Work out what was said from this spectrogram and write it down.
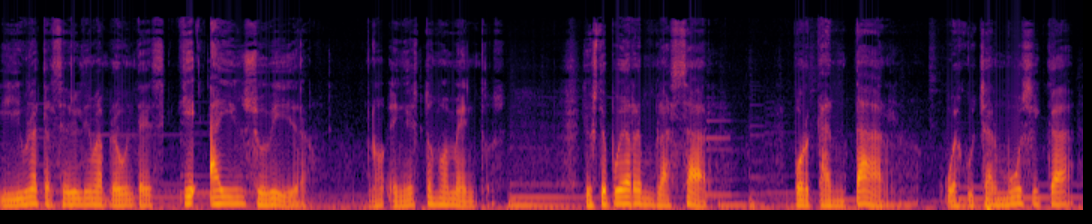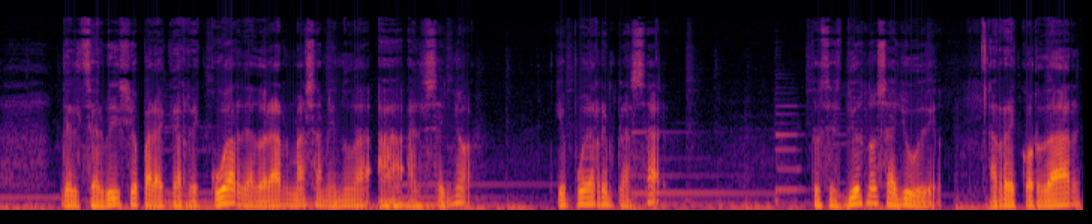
Y una tercera y última pregunta es, ¿qué hay en su vida, en estos momentos, que usted puede reemplazar por cantar o escuchar música del servicio para que recuerde adorar más a menudo al Señor. ¿Qué puede reemplazar? Entonces Dios nos ayude a recordar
